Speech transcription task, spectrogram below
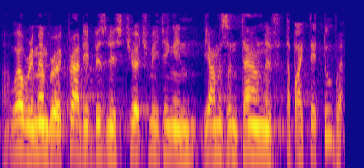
I well remember a crowded business church meeting in the Amazon town of Abaitetuba.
